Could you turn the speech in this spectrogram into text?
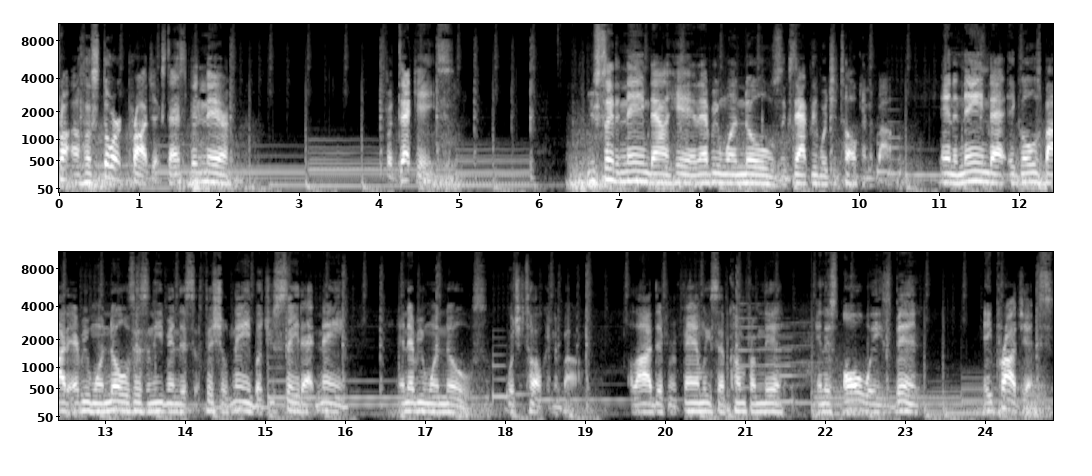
a historic projects that's been there for decades. You say the name down here, and everyone knows exactly what you're talking about. And the name that it goes by that everyone knows isn't even this official name, but you say that name, and everyone knows what you're talking about. A lot of different families have come from there, and it's always been a projects.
